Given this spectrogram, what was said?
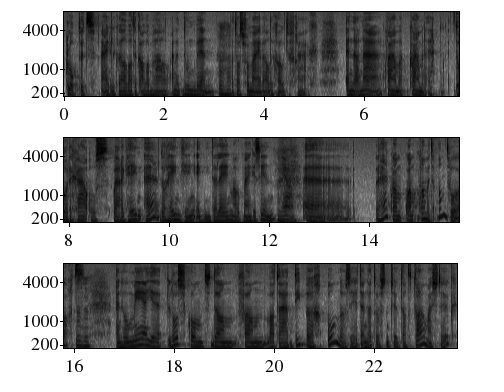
klopt het eigenlijk wel wat ik allemaal aan het doen ben? Mhm. Dat was voor mij wel de grote vraag. En daarna kwamen, kwamen er door de chaos waar ik heen, hè, doorheen ging, ik niet alleen, maar ook mijn gezin, Ja. eh, hè, kwam, kwam, kwam het antwoord. Mhm. En hoe meer je loskomt dan van wat daar dieper onder zit, en dat was natuurlijk dat traumastuk,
